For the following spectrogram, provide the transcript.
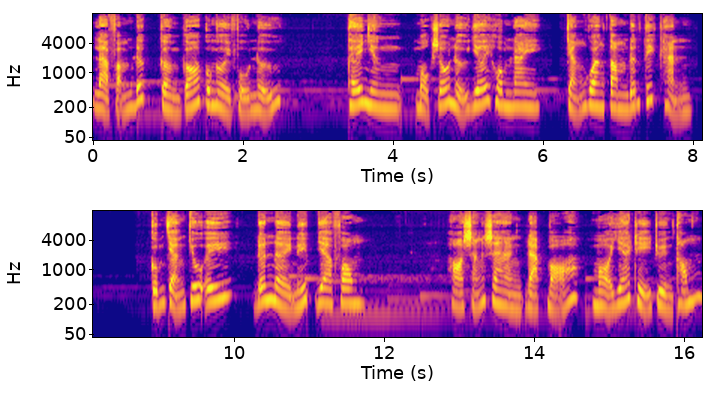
là phẩm đức cần có của người phụ nữ. Thế nhưng một số nữ giới hôm nay chẳng quan tâm đến tiết hạnh cũng chẳng chú ý đến nề nếp gia phong. Họ sẵn sàng đạp bỏ mọi giá trị truyền thống,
